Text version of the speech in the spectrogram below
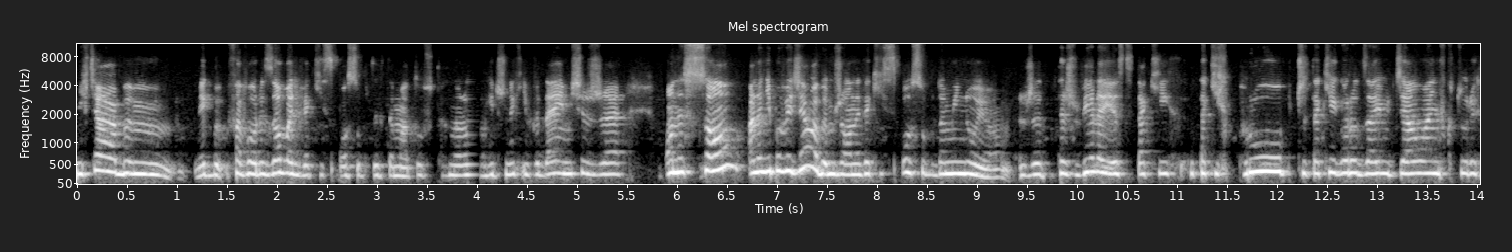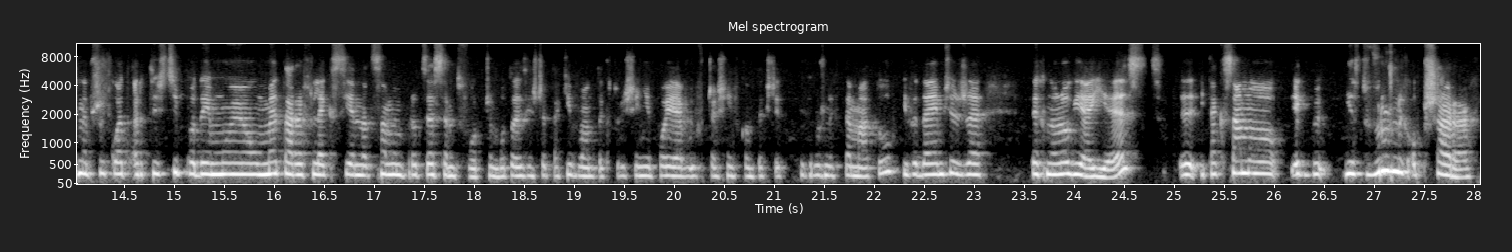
nie chciałabym jakby faworyzować w jakiś sposób tych tematów technologicznych i wydaje mi się, że one są, ale nie powiedziałabym, że one w jakiś sposób dominują, że też wiele jest takich, takich prób czy takiego rodzaju działań, w których na przykład artyści podejmują metarefleksję nad samym procesem twórczym, bo to jest jeszcze taki wątek, który się nie pojawił wcześniej w kontekście tych różnych tematów i wydaje mi się, że technologia jest y, i tak samo jakby jest w różnych obszarach.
